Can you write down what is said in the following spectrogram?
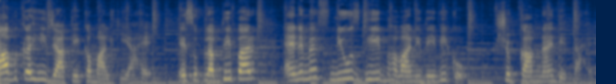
अब कहीं जाके कमाल किया है। इस उपलब्धि पर एनएमएफ न्यूज़ भी भवानी देवी को शुभकामनाएँ देता है।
